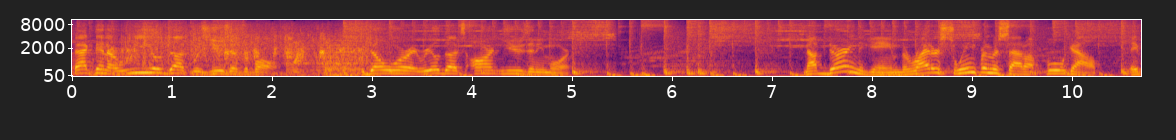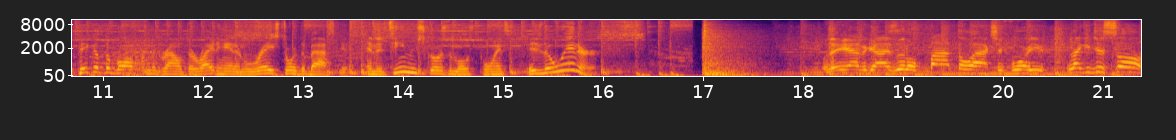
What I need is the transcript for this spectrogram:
Back then, a real duck was used as a ball. But don't worry, real ducks aren't used anymore. Now, during the game, the riders swing from their saddle at full gallop. They pick up the ball from the ground with their right hand and race toward the basket. And the team who scores the most points is the winner. Well, there you have it, guys. Little pato action for you. Like you just saw,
